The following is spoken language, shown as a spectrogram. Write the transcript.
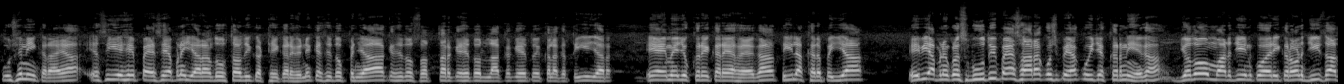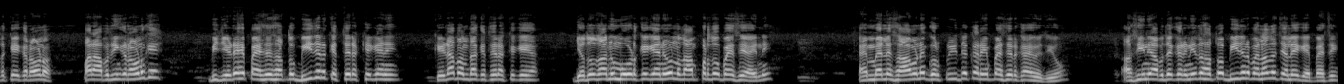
ਕੁਝ ਨਹੀਂ ਕਰਾਇਆ। ਅਸੀਂ ਇਹ ਪੈਸੇ ਆਪਣੇ ਯਾਰਾਂ ਦੋਸਤਾਂ ਤੋਂ ਇਕੱਠੇ ਕਰੇ ਹੋਏ ਨੇ, ਕਿਸੇ ਤੋਂ 50 ਕਿਸੇ ਤੋਂ 70 ਕਿਸੇ ਤੋਂ ਲੱਖ, ਕਿਸੇ ਤੋਂ 1 ਲੱਖ 30 ਹਜ਼ਾਰ। ਇਹ ਐਵੇਂ ਜੁਕਰੇ ਕਰਿਆ ਹੋਇਆਗਾ 30 ਲੱਖ ਰੁਪਈਆ ਇਹ ਵੀ ਆਪਣੇ ਕੋਲ ਸਬੂਤ ਵੀ ਪਿਆ, ਸਾਰਾ ਕੁਝ ਪਿਆ, ਕੋਈ ਚੱਕਰ ਨਹੀਂ ਹੈਗਾ। ਜਦੋਂ ਮਰਜ਼ੀ ਇਨਕੁਆਇਰੀ ਕਰਾਉਣ, ਜੀ ਸੱਦ ਕੇ ਕਰਾਉਣ, ਪਰ ਆਪਦੀ ਕਰਾਉਣਗੇ? ਵੀ ਜਿਹੜੇ ਇਹ ਪੈਸੇ ਸਾਤੋਂ 20 ਦਿਨ ਕਿੱਥੇ ਰੱਖੇ ਗਏ ਨੇ? ਕਿਹੜਾ ਬੰਦਾ ਕਿੱਥੇ ਰੱਖ ਗਿਆ? ਜਦੋਂ ਸਾਨੂੰ ਮੋੜ ਕੇ ਗਏ ਨੇ ਉਹ ਨਦਾਮਪੁਰ ਤੋਂ ਪੈਸੇ ਆਏ ਨੇ। ਐਮਐਲਏ ਸਾਹਿਬ ਨੇ ਗੁਰਪ੍ਰੀਤ ਦੇ ਘਰੇ ਪੈਸੇ ਰਖਾਏ ਹੋਏ ਸੀ ਉਹ। ਅਸੀਂ ਨੇ ਆਪਦੇ ਘਰੇ ਨਹੀਂ, ਤਾਂ ਸਾਤੋਂ 20 ਦਿਨ ਪਹਿਲਾਂ ਤਾਂ ਚਲੇ ਗਏ ਪੈਸੇ।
